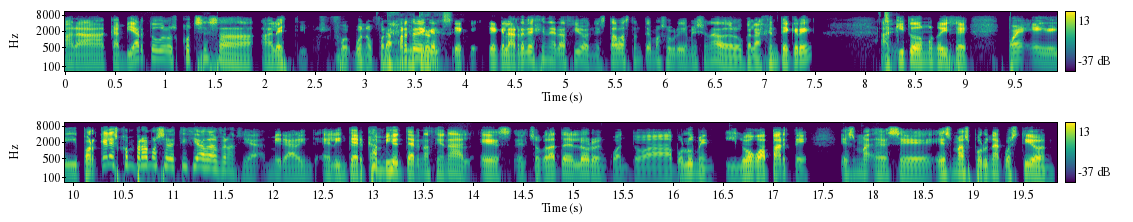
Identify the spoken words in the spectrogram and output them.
para cambiar todos los coches a, a eléctricos. Bueno, fuera Nah, parte yo de que, que sí. de que- de que la red de generación está bastante más sobredimensionada de lo que la gente cree. Aquí todo el mundo dice, pues, eh, ¿y por qué les compramos electricidad a Francia? Mira, el, in- el intercambio internacional es el chocolate del oro en cuanto a volumen y luego aparte es más, es, eh, es más por una cuestión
